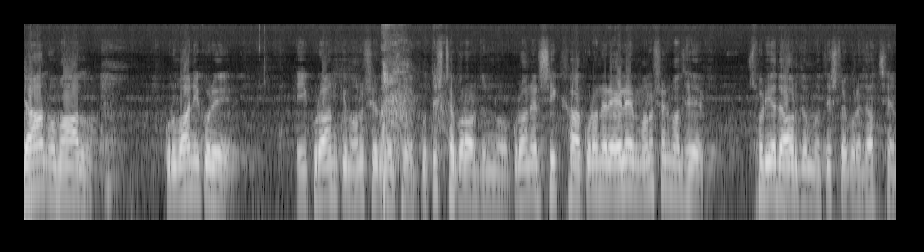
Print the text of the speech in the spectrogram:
জান ও মাল কুরবানি করে এই কোরআনকে মানুষের মধ্যে প্রতিষ্ঠা করার জন্য, কোরআনের শিক্ষা, কোরআনের এলেম মানুষের মাঝে ছড়িয়ে দেওয়ার জন্য চেষ্টা করে যাচ্ছেন।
